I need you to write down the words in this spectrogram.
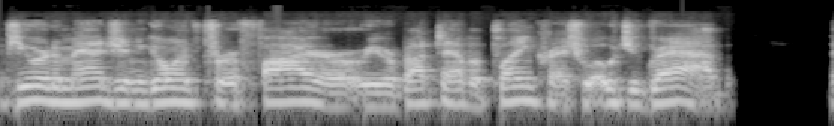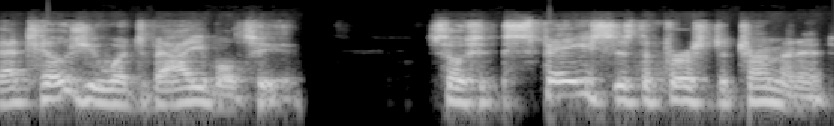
If you were to imagine going for a fire or you're about to have a plane crash, what would you grab? That tells you what's valuable to you. So space is the first determinant.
